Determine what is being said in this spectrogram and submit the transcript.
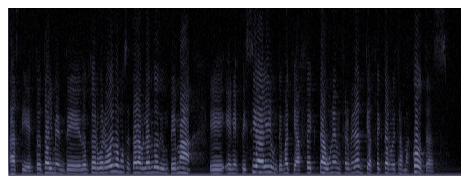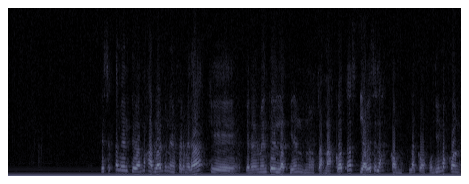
Así es, totalmente. Doctor, bueno, hoy vamos a estar hablando de un tema eh, en especial, un tema que afecta, una enfermedad que afecta a nuestras mascotas. Exactamente, vamos a hablar de una enfermedad que generalmente la tienen nuestras mascotas y a veces la, confundimos con,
